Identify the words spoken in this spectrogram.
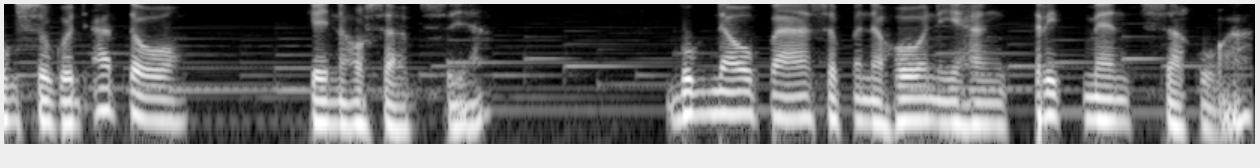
Ug sugod ato kay nausab siya bugnaw pa sa panahon ihang treatment sa kuha.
